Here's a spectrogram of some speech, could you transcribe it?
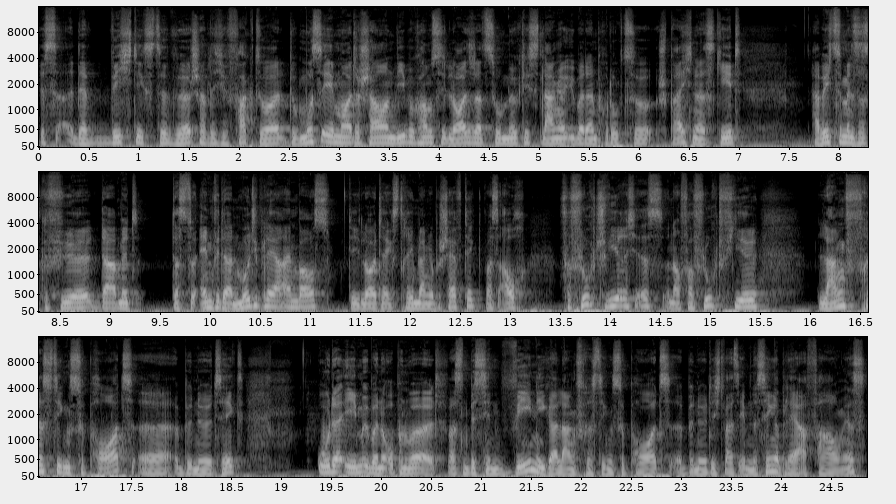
ist der wichtigste wirtschaftliche Faktor. Du musst eben heute schauen, wie bekommst du die Leute dazu, möglichst lange über dein Produkt zu sprechen. Es geht habe ich zumindest das Gefühl, damit, dass du entweder einen Multiplayer einbaust, die Leute extrem lange beschäftigt, was auch verflucht schwierig ist und auch verflucht viel langfristigen Support äh, benötigt. Oder eben über eine Open World, was ein bisschen weniger langfristigen Support äh, benötigt, weil es eben eine Singleplayer-Erfahrung ist.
